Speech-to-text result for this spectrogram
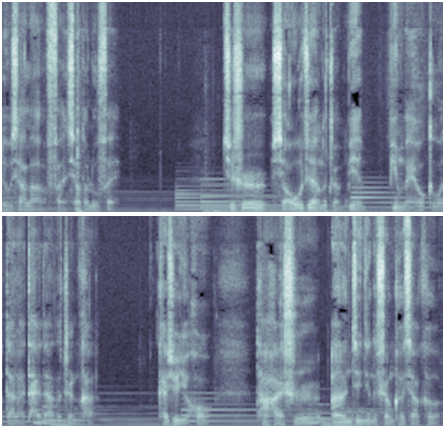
留下了返校的路费。其实小欧这样的转变并没有给我带来太大的震撼。开学以后，他还是安安静静的上课下课。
